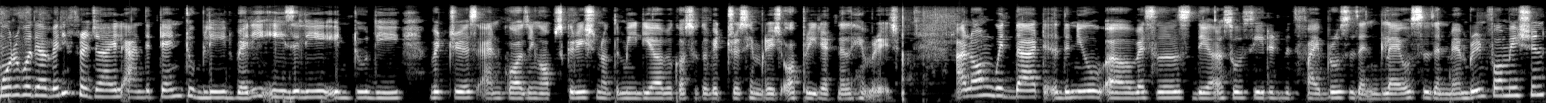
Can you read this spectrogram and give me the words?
Moreover, they are very fragile and they tend to bleed very easily into the vitreous and causing obscuration of the media because of the vitreous hemorrhage or pre-retinal hemorrhage. Along with that, the new uh, vessels, they are associated with fibrosis and gliosis and membrane formation.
